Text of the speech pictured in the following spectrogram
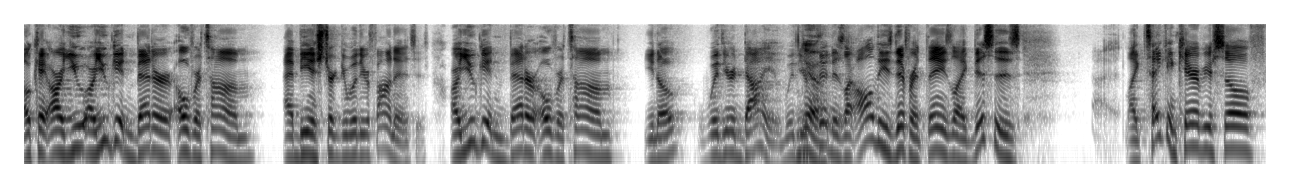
Okay. Are you are you getting better over time at being stricter with your finances? Are you getting better over time? You know, with your diet, with your Yeah. fitness, like all these different things. Like this is like taking care of yourself,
